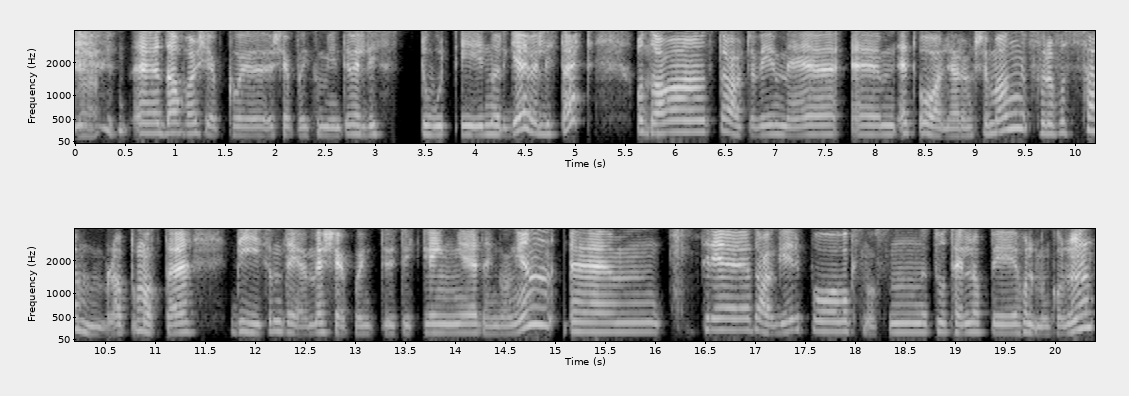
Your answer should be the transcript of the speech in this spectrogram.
Ja. da var SharePoint Community veldig stort i Norge, veldig sterkt. Og Mhm. da starta vi med eh, et årlig arrangement for å få samla på en måte de som drev med SharePoint-utvikling eh, den gangen. Eh, tre dager på Voksenåsen et hotell oppe i Holmenkollen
